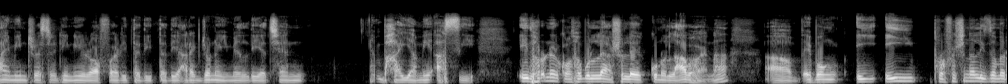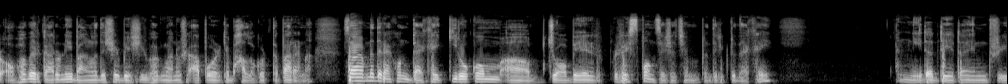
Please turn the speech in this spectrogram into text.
I am interested in your offer ইত্যাদি ইত্যাদি। আরেকজনও ইমেল দিয়েছেন, ভাই, আমি আসি। এই ধরনের কথা বললে আসলে কোনো লাভ হয় না। এবং এই এই প্রফেশনালিজমের অভাবের কারণেই বাংলাদেশের বেশিরভাগ মানুষ আপওয়ার্কে ভালো করতে পারে না। স্যার আপনাদের এখন দেখাই কীরকম জবের রেসপন্স এসেছে। আমি আপনাদের একটু দেখাই। Need a data entry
